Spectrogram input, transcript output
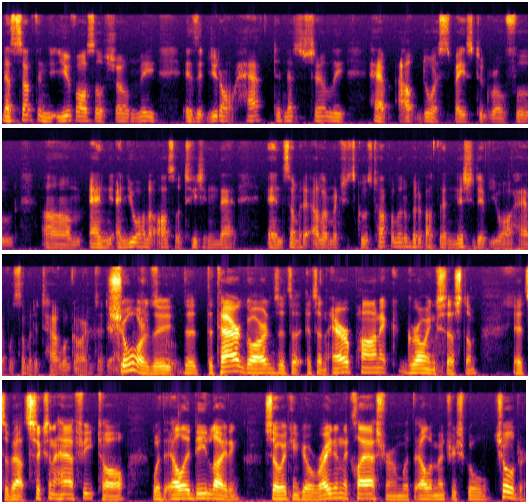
Now, something you've also shown me is that you don't have to necessarily have outdoor space to grow food, um, and and you all are also teaching that in some of the elementary schools. Talk a little bit about the initiative you all have with some of the tower gardens at the Sure. The, the, the Tower Gardens, it's, a, it's an aeroponic growing system. It's about six and a half feet tall with LED lighting, so it can go right in the classroom with the elementary school children.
